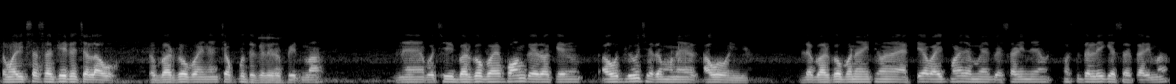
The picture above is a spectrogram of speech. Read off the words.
તમારી રિક્ષા સરખી રીતે ચલાવો. તો ભાર્ગવભાઈને ચપ્પુ ધકેલેલો પેટમાં. ને પછી ભાર્ગવભાઈએ ફોન કર્યો કે આવું થયું છે તો મને આવો અહીંયા. એટલે ભાર્ગવભાઈને અહીંથી એક્ટિવા બાઇકમાં જ અમે બેસાડીને હોસ્પિટલ લઈ ગયા સરકારીમાં.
